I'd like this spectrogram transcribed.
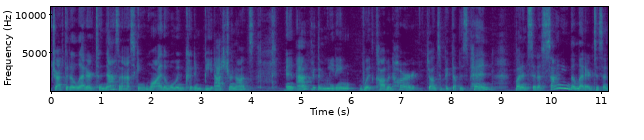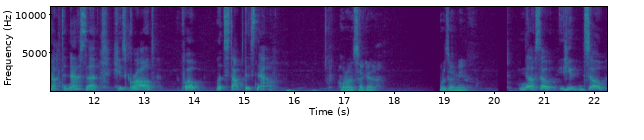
drafted a letter to NASA asking why the woman couldn't be astronauts. And after the meeting with Cobb and Hart, Johnson picked up his pen, but instead of signing the letter to send off to NASA, he scrawled, quote, let's stop this now. Hold on a second. What does that mean? No, so he, so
